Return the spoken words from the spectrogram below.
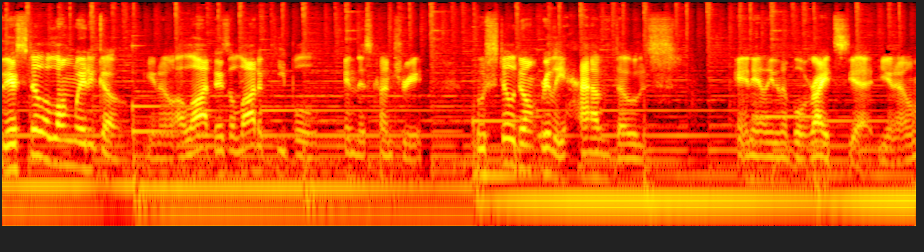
there's still a long way to go. You know, a lot there's a lot of people in this country who still don't really have those inalienable rights yet, you know.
